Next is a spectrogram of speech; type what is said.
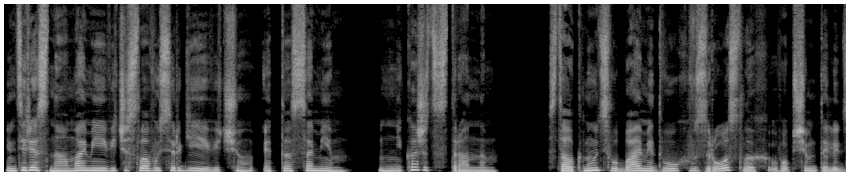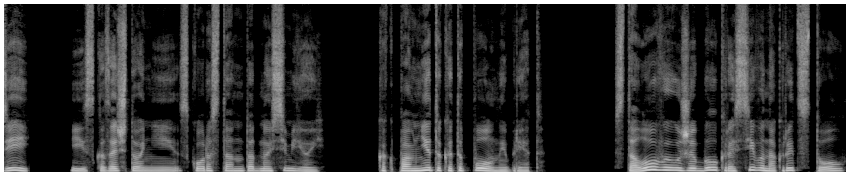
Интересно, а маме и Вячеславу Сергеевичу это самим не кажется странным? Столкнуть лбами двух взрослых, в общем-то, людей и сказать, что они скоро станут одной семьей. Как по мне, так это полный бред. В столовой уже был красиво накрыт стол.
